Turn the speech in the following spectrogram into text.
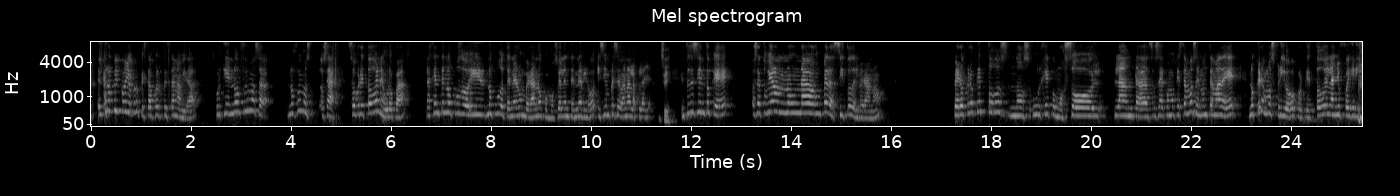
El trópico yo creo que está fuerte esta Navidad, porque no fuimos a, no fuimos, o sea, sobre todo en Europa, la gente no pudo ir, no pudo tener un verano como suelen tenerlo y siempre se van a la playa. Sí, Entonces siento que, o sea, tuvieron una- un pedacito del verano, pero creo que todos nos urge como sol, plantas, o sea, como que estamos en un tema de no queremos frío porque todo el año fue gris,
